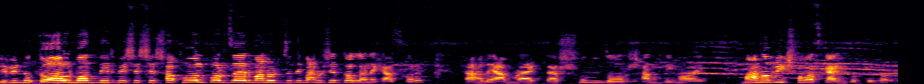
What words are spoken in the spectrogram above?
বিভিন্ন দল, মত নির্বিশেষে সকল পর্যায়ের মানুষ যদি মানুষের কল্যাণে কাজ করে, তাহলে আমরা একটা সুন্দর, শান্তিময়, মানবিক সমাজ কায়েম করতে পারব।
